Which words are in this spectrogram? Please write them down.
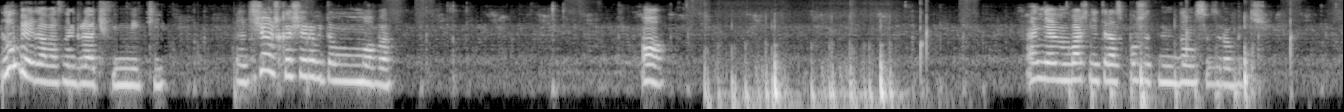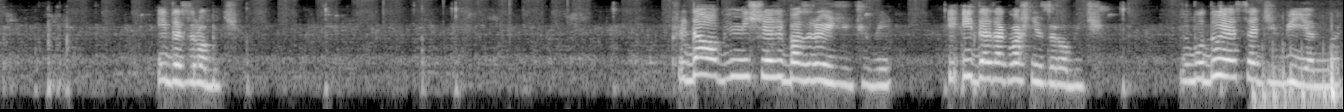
Lubię dla was nagrać filmiki. Ciężko się robi tą mowę. O. A nie wiem, właśnie teraz poszedł ten dom sobie zrobić. Idę zrobić. Przydałoby mi się chyba zrobić drzwi. I idę tak właśnie zrobić. Zbuduję sobie drzwi jednak.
